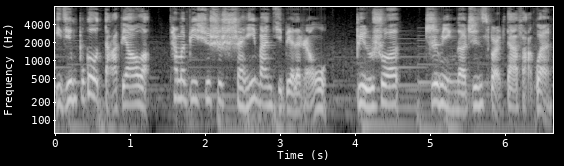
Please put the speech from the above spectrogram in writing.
已经不够达标了。他们必须是神一般级别的人物，比如说知名的 Ginsburg 大法官。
